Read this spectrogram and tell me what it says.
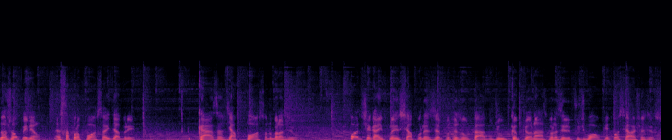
Na sua opinião, essa proposta aí de abrir casas de aposta no Brasil pode chegar a influenciar, por exemplo, o resultado de um campeonato brasileiro de futebol? O que você acha disso?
